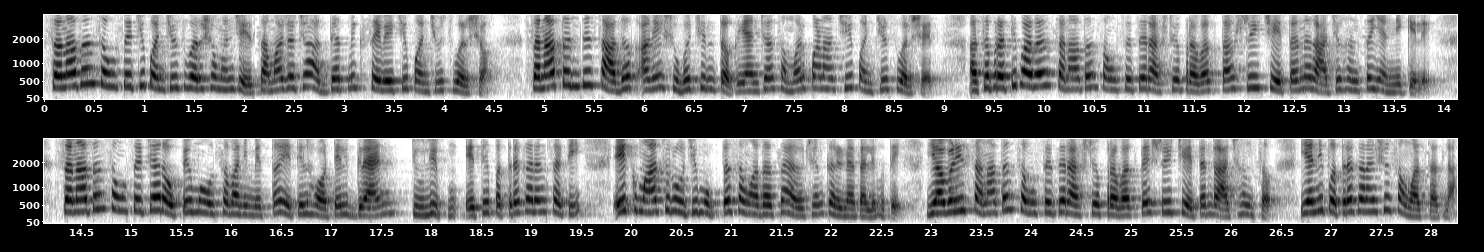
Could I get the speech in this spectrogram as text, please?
सनातन संस्थेची पंचवीस वर्ष म्हणजे समाजाच्या आध्यात्मिक सेवेची पंचवीस वर्ष. सनातनचे साधक आणि शुभचिंतक यांच्या समर्पणाची पंचवीस वर्ष आहेत. असं प्रतिपादन सनातन संस्थेचे राष्ट्रीय प्रवक्ता श्री चेतन राजहंस यांनी केले. सनातन संस्थेच्या रौप्य महोत्सवानिमित्त येथील हॉटेल ग्रँड ट्युलिप येथे पत्रकारांसाठी एक मार्च रोजी मुक्त संवादाचे आयोजन करण्यात आले होते. यावेळी सनातन संस्थेचे राष्ट्रीय प्रवक्ते श्री चेतन राजहंस यांनी पत्रकारांशी संवाद साधला.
